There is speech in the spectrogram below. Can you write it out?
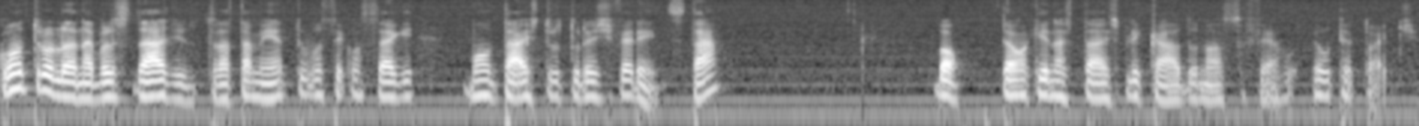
controlando a velocidade do tratamento, você consegue montar estruturas diferentes, tá? Bom, então aqui está explicado o nosso ferro eutetoide.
